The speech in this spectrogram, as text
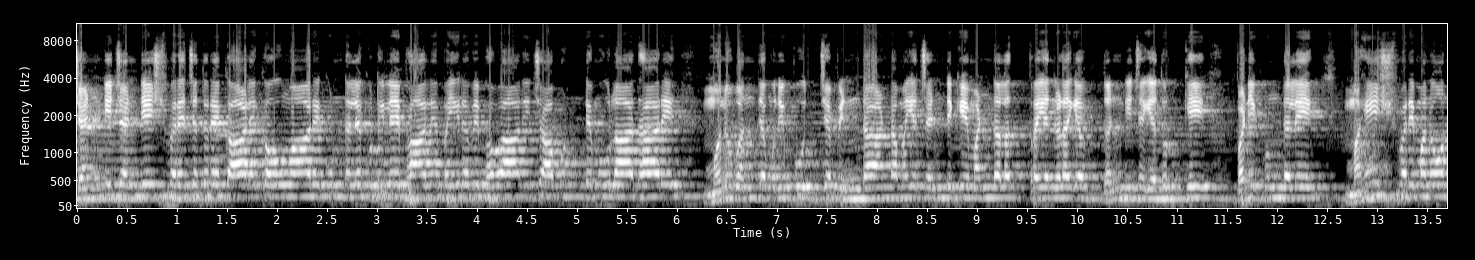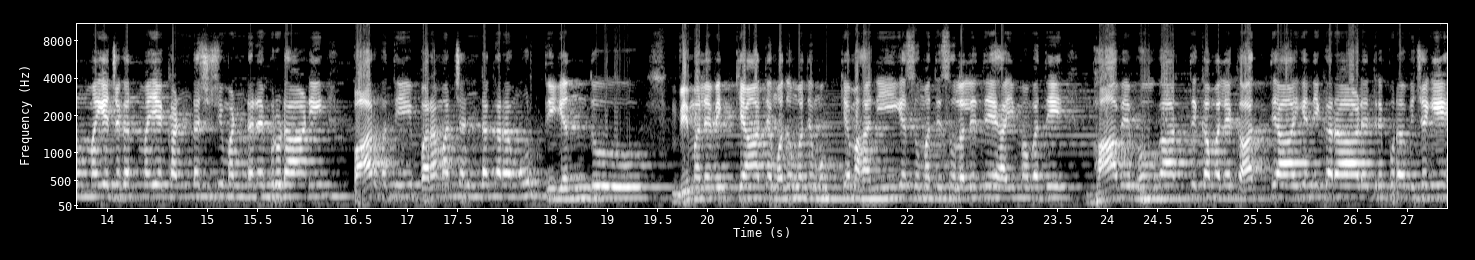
ಚಂಡಿ ಚಂಡೇಶ್ವರೆ ಚತುರೆ ಕಾಳೆ ಕೌಮಾರೆ ಕುಂಡಲೆ ಕುಟಿಲೆ ಭಾಲೆ ಭೈರವಿ ಭವಾನಿ ಚಾಮುಂಡೆ ಮೂಲಾಧಾರೆ ಮುನಿ ಪೂಜ್ಯ ಪಿಂಡಾಂಡಮಯ ಚಂಡಿಕೆ ಮಂಡಲತ್ರಯ ನಿಳಯ ದಂಡಿಜಯ ದುರ್ಗೆ ಪಣಿಕುಂಡಲೆ ಮಹೇಶ್ವರಿ ಮನೋನ್ಮಯ ಜಗನ್ಮಯ ಖಂಡ ಶಿಶಿಮಂಡನೆ ಮೃಡಾಣಿ ಪಾರ್ವತಿ ಪರಮಚಂಡಕರ ಮೂರ್ತಿ ಎಂದು. ವಿಮಲ ವಿಖ್ಯಾತ ಮಧುಮತಿ ಮುಖ್ಯ ಮಹನೀಯ ಸುಮತಿ ಸುಲಲಿತೆ ಹೈಮವತಿ. ಭಾವೆ ಭೋಗಾರ್ತಿ ಕಮಲೆ ಕಾತ್ಯಾಯ ನಿಕರಾಳೆ ತ್ರಿಪುರ ವಿಜಗೆ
